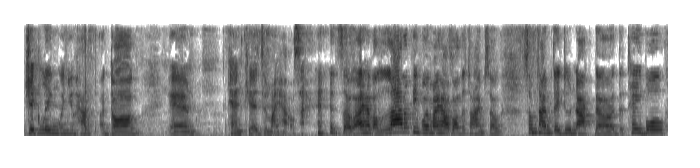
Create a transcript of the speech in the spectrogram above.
jiggling when you have a dog and 10 kids in my house. so I have a lot of people in my house all the time. So sometimes they do knock the, the table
